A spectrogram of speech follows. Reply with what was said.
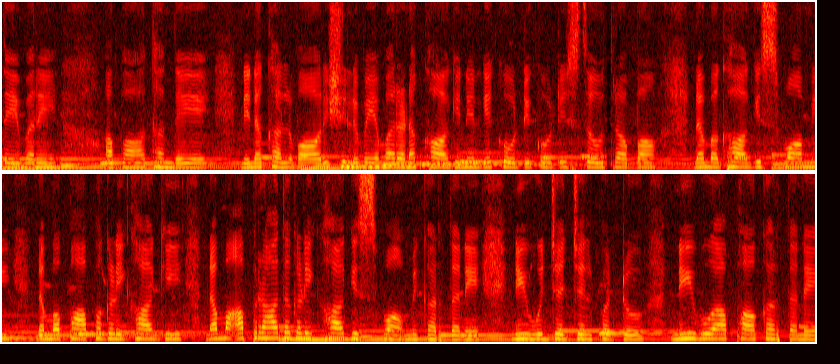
ದೇವರೇ, ಅಪ್ಪ ತಂದೆಯೇ ನಿನ್ನ ಕಲ್ವಾರಿ ಶಿಲುಬೆಯ ಮರಣಕ್ಕಾಗಿ ನಿನಗೆ ಕೋಟಿ ಕೋಟಿ ಸ್ತೋತ್ರಪ್ಪ ನಮಗಾಗಿ ಸ್ವಾಮಿ, ನಮ್ಮ ಪಾಪಗಳಿಗಾಗಿ, ನಮ್ಮ ಅಪರಾಧಗಳಿಗಾಗಿ ಸ್ವಾಮಿ ಕರ್ತನೆ, ನೀವು ಜಜ್ಜಲ್ಪಟ್ಟು, ನೀವು ಅಪ್ಪ ಕರ್ತನೆ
